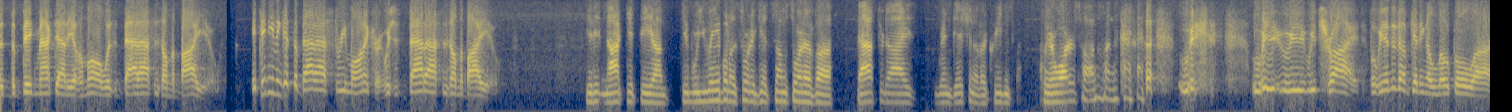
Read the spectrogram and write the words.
the the big Mac Daddy of them all, was Badasses on the Bayou. It didn't even get the Badass Three moniker. It was just Badasses on the Bayou. You did not get the. Um, did, were you able to sort of get some sort of uh, bastardized rendition of a Creedence Clearwater song on that? we we we we tried, but we ended up getting a local uh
